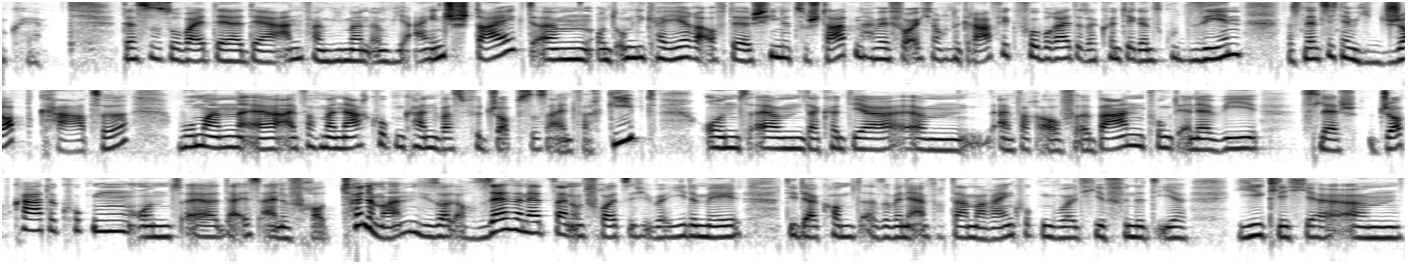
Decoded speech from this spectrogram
Okay. Das ist soweit der, der Anfang, wie man irgendwie einsteigt. Ähm, und um die Karriere auf der Schiene zu starten, haben wir für euch noch eine Grafik vorbereitet. Da könnt ihr ganz gut sehen. Das nennt sich nämlich Jobkarte, wo man äh, einfach mal nachgucken kann, was für Jobs es einfach gibt. Und ähm, da könnt ihr ähm, einfach auf bahn.nrw slash Jobkarte gucken. Und äh, da ist eine Frau Tönnemann, die soll auch sehr, sehr nett sein und freut sich über jede Mail, die da kommt. Also wenn ihr einfach da mal reingucken wollt, hier findet ihr jegliche ähm,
